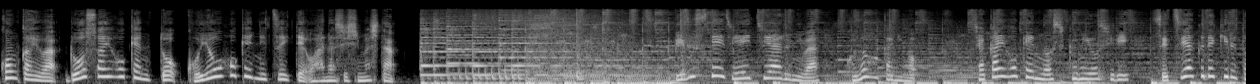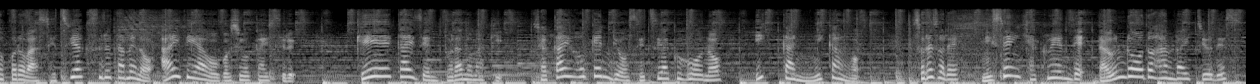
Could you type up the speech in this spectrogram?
今回は労災保険と雇用保険についてお話ししました。ビズステージ HR にはこの他にも社会保険の仕組みを知り節約できるところは節約するためのアイデアをご紹介する経営改善虎の巻社会保険料節約法の1巻2巻をそれぞれ2100円でダウンロード販売中です。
